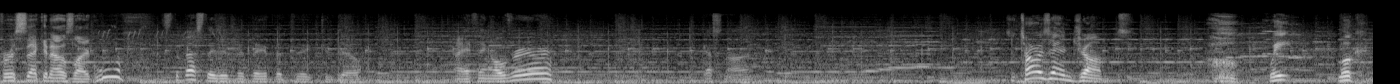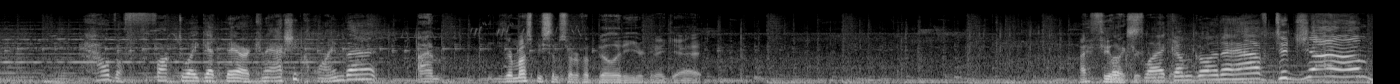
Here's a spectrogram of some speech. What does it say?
For a second, I was like, "Woo!" It's the best they did that they that they could do. Anything over here? Guess not. So Tarzan jumped. Wait, look. How the fuck do I get there? Can I actually climb that? I'm. There must be some sort of ability you're gonna get. I feel Looks like you're like I'm gonna have to jump.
